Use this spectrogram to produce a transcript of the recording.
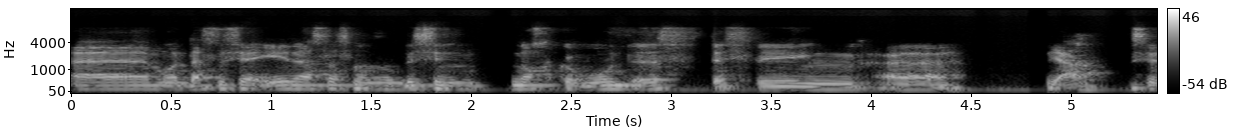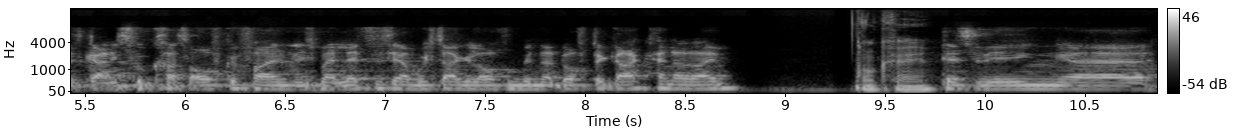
Ähm, und das ist ja eh das, was man so ein bisschen noch gewohnt ist. Deswegen äh, ja, ist jetzt gar nicht so krass aufgefallen. Ich meine, letztes Jahr, wo ich da gelaufen bin, da durfte gar keiner rein. Okay. Deswegen äh,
